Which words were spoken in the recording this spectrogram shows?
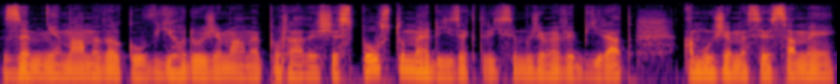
země máme velkou výhodu, že máme pořád ještě spoustu médií, ze kterých si můžeme vybírat a můžeme si sami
